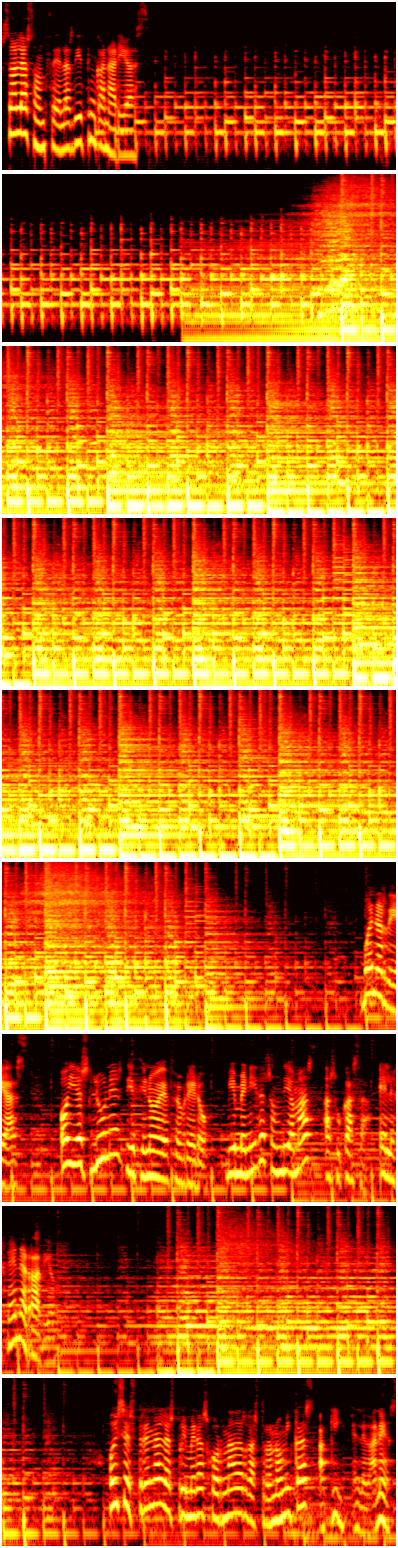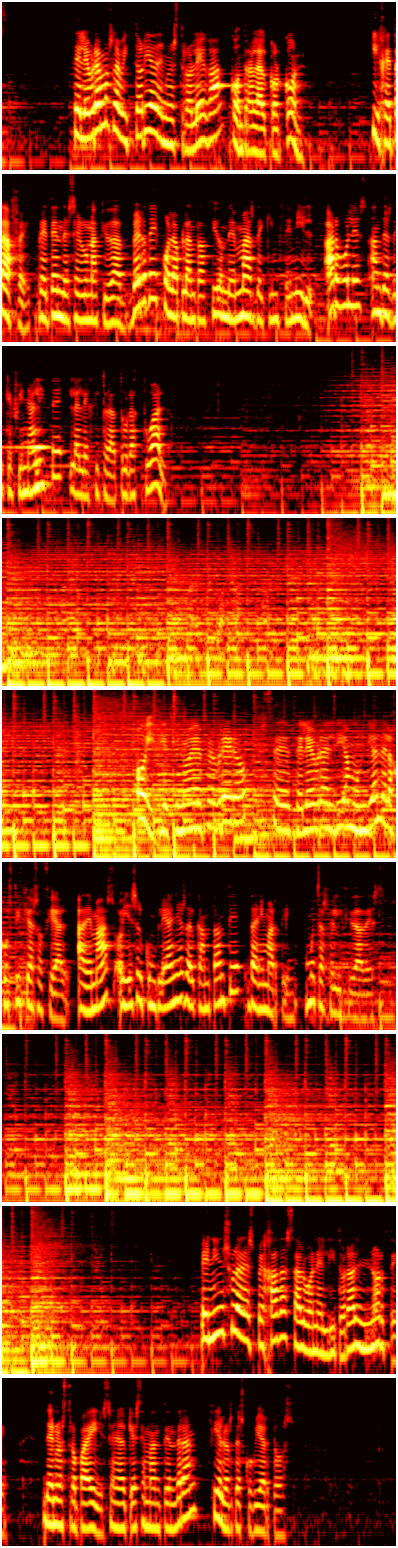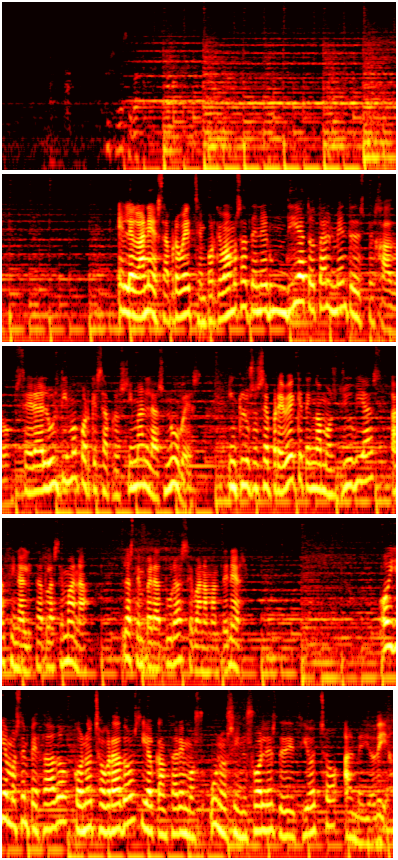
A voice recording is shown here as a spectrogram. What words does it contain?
Son las 11, las 10 en Canarias. Buenos días. Hoy es lunes 19 de febrero. Bienvenidos a un día más a su casa, LGN Radio. Hoy se estrenan las primeras jornadas gastronómicas aquí, en Leganés. Celebramos la victoria de nuestro Lega contra el Alcorcón. Y Getafe pretende ser una ciudad verde con la plantación de más de 15.000 árboles antes de que finalice la legislatura actual. Hoy, 19 de febrero, se celebra el Día Mundial de la Justicia Social. Además, hoy es el cumpleaños del cantante Dani Martín. Muchas felicidades. Península despejada salvo en el litoral norte de nuestro país, en el que se mantendrán cielos descubiertos. En Leganés, aprovechen porque vamos a tener un día totalmente despejado. Será el último porque se aproximan las nubes. Incluso se prevé que tengamos lluvias al finalizar la semana. Las temperaturas se van a mantener. Hoy hemos empezado con 8 grados y alcanzaremos unos inusuales de 18 al mediodía.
